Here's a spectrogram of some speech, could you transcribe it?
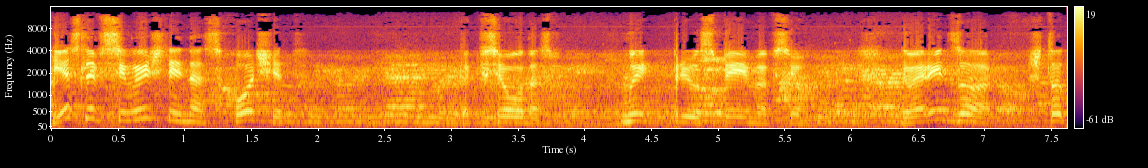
Если Всевышний нас хочет, так все у нас мы преуспеем во всем. Говорит Зоар, что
